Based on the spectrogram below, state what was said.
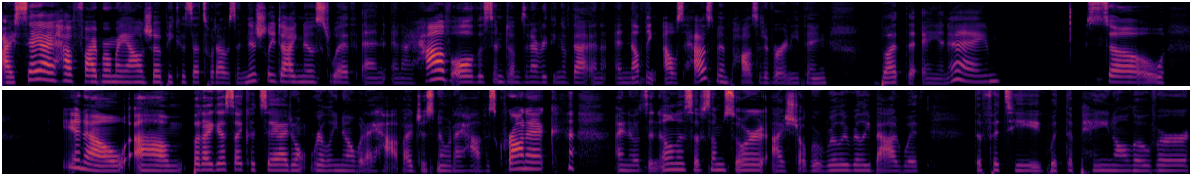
I say I have fibromyalgia because that's what I was initially diagnosed with and and I have all the symptoms and everything of that and and nothing else has been positive or anything but the ANA. So, you know, um but I guess I could say I don't really know what I have. I just know what I have is chronic. I know it's an illness of some sort. I struggle really really bad with the fatigue, with the pain all over.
